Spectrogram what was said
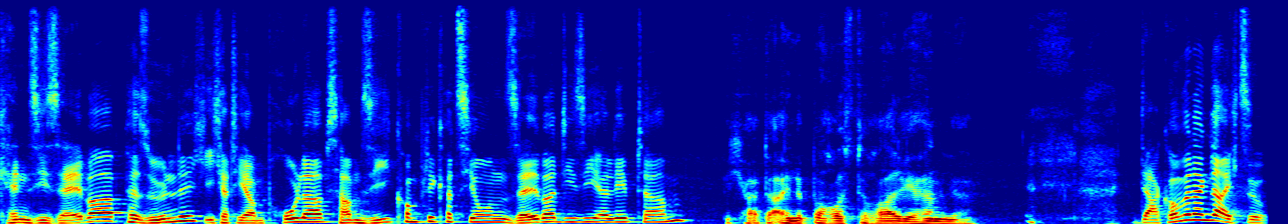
Kennen Sie selber persönlich, ich hatte ja einen Prolaps, haben Sie Komplikationen selber, die Sie erlebt haben? Ich hatte eine parasteralie Hernie. Da kommen wir dann gleich zu.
